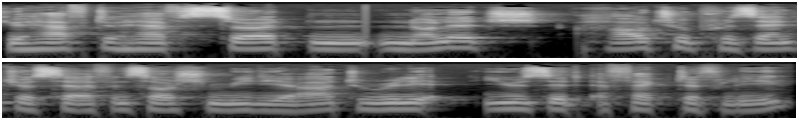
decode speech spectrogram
you have to have certain knowledge how to present yourself in social media to really use it effectively?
